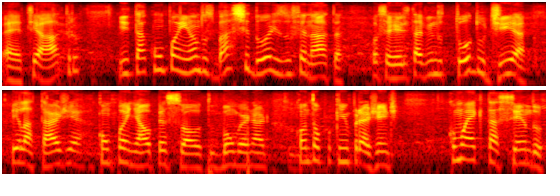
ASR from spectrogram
é, teatro e está acompanhando os bastidores do Fenata. Ou seja, ele está vindo todo dia pela tarde acompanhar o pessoal. Tudo bom, Bernardo? Conta um pouquinho pra gente como é que está sendo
